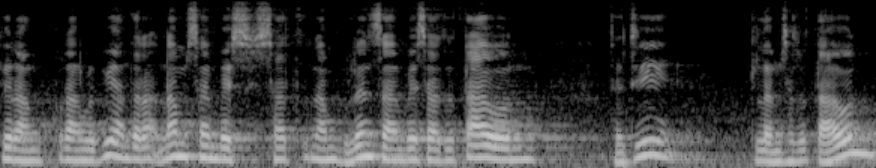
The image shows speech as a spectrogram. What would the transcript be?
kurang kurang lebih antara 6 sampai 1 6 bulan sampai satu tahun. Jadi dalam satu tahun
